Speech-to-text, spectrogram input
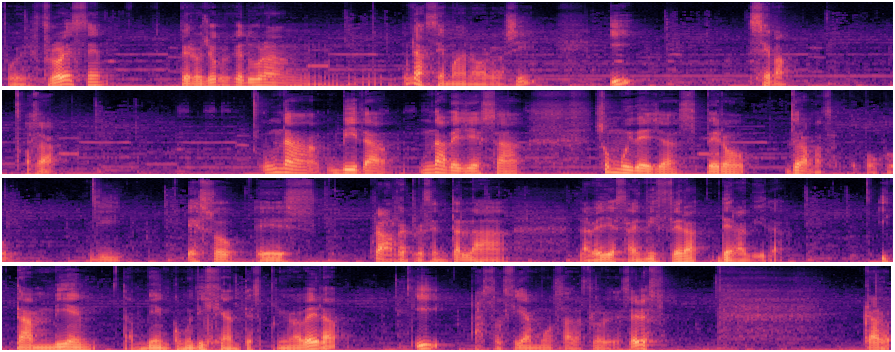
pues florecen, pero yo creo que duran una semana o algo así y se van. O sea, una vida, una belleza son muy bellas, pero duran bastante poco. Y eso es, claro, representa la, la belleza hemífera de la vida. Y también, también, como dije antes, primavera y asociamos a la flor de cerezo. Claro,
